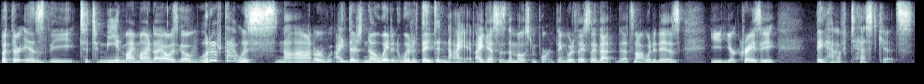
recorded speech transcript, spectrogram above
But there is the to, to me in my mind, I always go, what if that was not, or I, there's no way to. What if they deny it? I guess is the most important thing. What if they say that that's not what it is? You, you're crazy. They have test kits,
